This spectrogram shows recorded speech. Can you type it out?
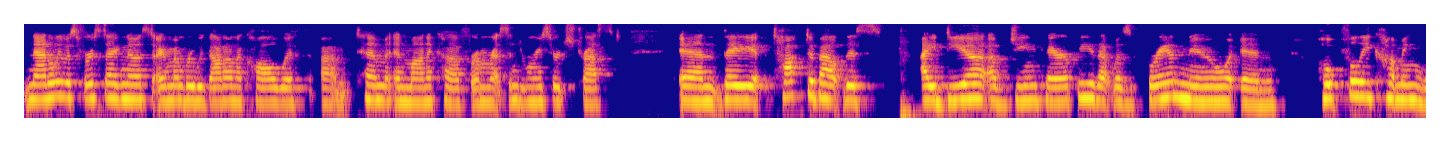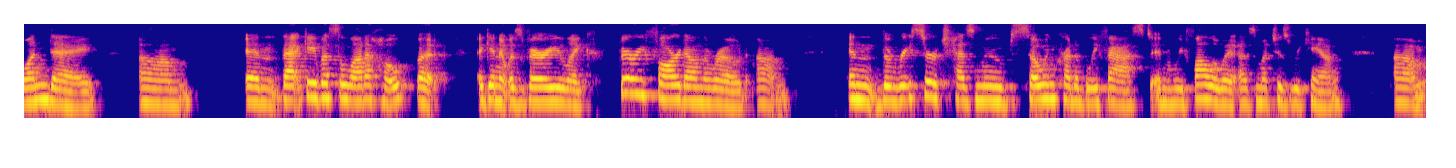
Natalie was first diagnosed, I remember we got on a call with um, Tim and Monica from Rett Syndrome Research Trust, and they talked about this idea of gene therapy that was brand new and hopefully coming one day. Um, and that gave us a lot of hope, but again, it was very like very far down the road. Um, and the research has moved so incredibly fast, and we follow it as much as we can. Um,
